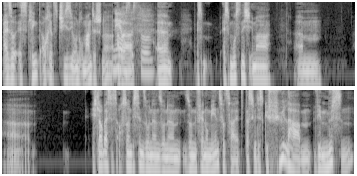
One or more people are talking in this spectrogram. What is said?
Also es klingt auch jetzt cheesy und romantisch, ne? Nee, aber es ist so. Ähm, es, es muss nicht immer. Ähm, äh, ich glaube, es ist auch so ein bisschen so, eine, so, eine, so ein Phänomen zurzeit, dass wir das Gefühl haben, wir müssen,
